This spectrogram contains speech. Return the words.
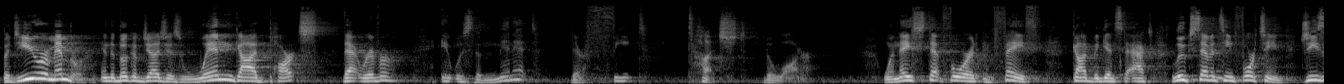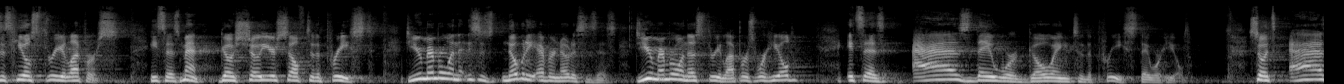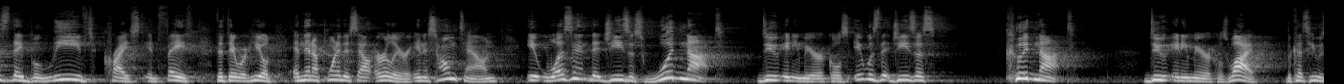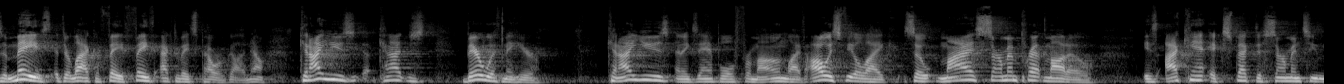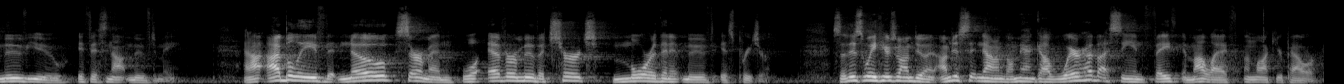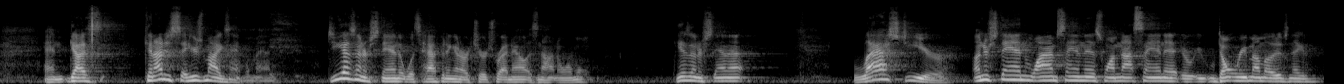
But do you remember in the book of Judges when God parts that river? It was the minute their feet touched the water. When they step forward in faith, God begins to act. Luke 17, 14, Jesus heals three lepers. He says, Man, go show yourself to the priest. Do you remember when this is nobody ever notices this? Do you remember when those three lepers were healed? It says, as they were going to the priest, they were healed. So it's as they believed Christ in faith that they were healed. And then I pointed this out earlier. In his hometown, it wasn't that Jesus would not do any miracles, it was that Jesus could not do any miracles. Why? Because he was amazed at their lack of faith. Faith activates the power of God. Now, can I use, can I just bear with me here? Can I use an example from my own life? I always feel like, so my sermon prep motto is I can't expect a sermon to move you if it's not moved me. And I, I believe that no sermon will ever move a church more than it moved its preacher. So this week, here's what I'm doing. I'm just sitting down and I'm going, man, God, where have I seen faith in my life unlock your power? And guys, can I just say, here's my example, man. Do you guys understand that what's happening in our church right now is not normal? You guys understand that? Last year, understand why I'm saying this, why I'm not saying it, or don't read my motives negative.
